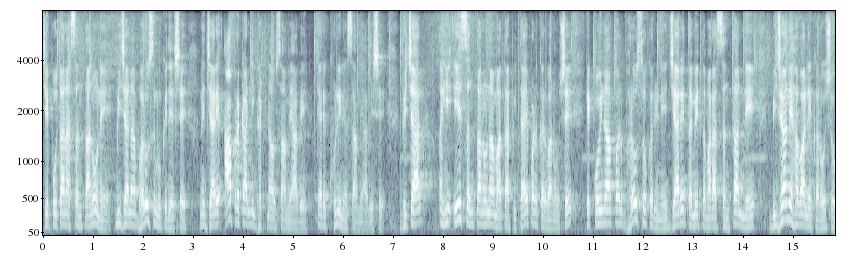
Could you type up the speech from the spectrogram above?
જે પોતાના સંતાનોને બીજાના ભરોસે મૂકી દે છે અને જ્યારે આ પ્રકારની ઘટનાઓ સામે આવે, ત્યારે ખુલીને સામે આવે છે. વિચાર અહીં એ સંતાનોના માતા પિતાએ પણ કરવાનો છે કે કોઈના પર ભરોસો કરીને જ્યારે તમે તમારા સંતાનને બીજાને હવાલે કરો છો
